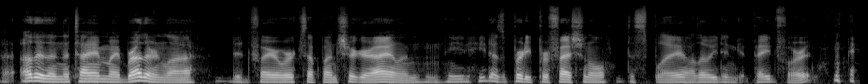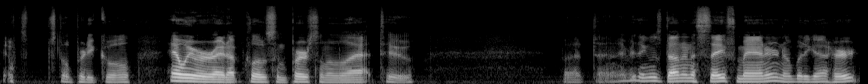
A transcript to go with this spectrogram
uh, other than the time my brother-in-law did fireworks up on Sugar Island. he he does a pretty professional display, although he didn't get paid for it. it was still pretty cool, and we were right up close and personal to that too. But uh, everything was done in a safe manner. Nobody got hurt,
